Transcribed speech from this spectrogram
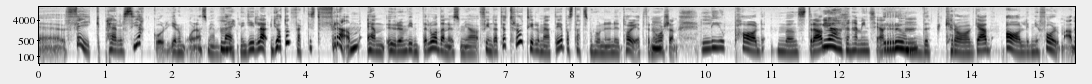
eh, fake-pälsjackor genom åren som jag verkligen gillar. Jag tog faktiskt fram en ur en vinterlåda nu som jag fyndat. Jag tror till och med att det är på Stadsmissionen i Nytorget för några år sedan. Leopardmönstrad. Ja, den här minns jag. Rundkragad, A-linjeformad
